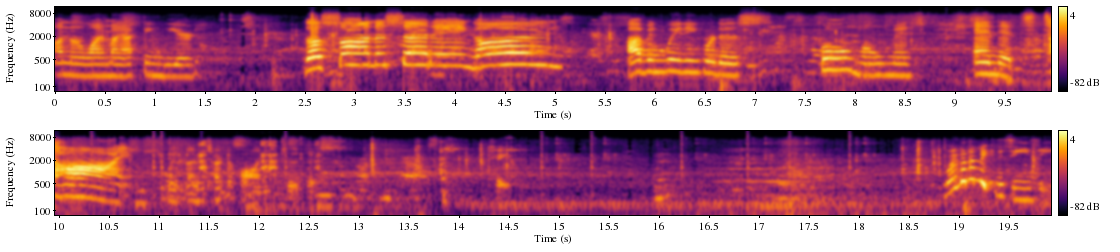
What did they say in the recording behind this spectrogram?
I don't know why am I acting weird. The sun is setting, guys. I've been waiting for this full moment, and it's time. Wait, let me turn the volume to this. Okay. We're gonna make this easy.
